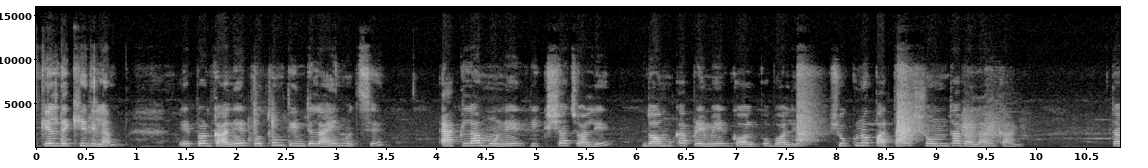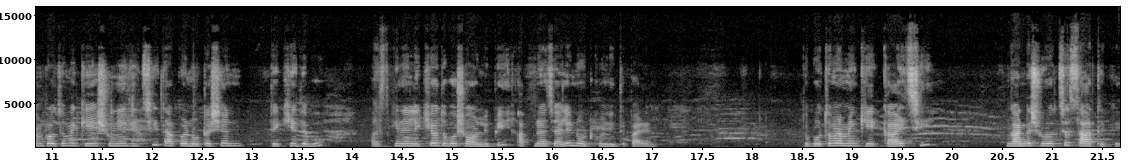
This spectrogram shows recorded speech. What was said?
স্কেল দেখিয়ে দিলাম। এরপর গানের প্রথম তিনটে লাইন হচ্ছে একলা মনে রিক্সা চলে দমকা প্রেমের গল্প বলে শুকনো পাতার সন্ধ্যাবেলার গান। তো আমি প্রথমে গেয়ে শুনিয়ে দিচ্ছি, তারপর নোটেশন দেখিয়ে দেবো। আর স্ক্রিনে লিখেও দেবো স্বরলিপি, আপনারা চাইলে নোট করে নিতে পারেন। তো প্রথমে আমি গাইছি। গানটা শুরু হচ্ছে সা থেকে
